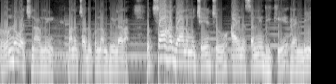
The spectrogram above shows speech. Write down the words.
రెండవ వచనాన్ని మనం చదువుకున్నాం ప్రియులారా. ఉత్సాహగానము చేయుచు ఆయన సన్నిధికి రండి.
